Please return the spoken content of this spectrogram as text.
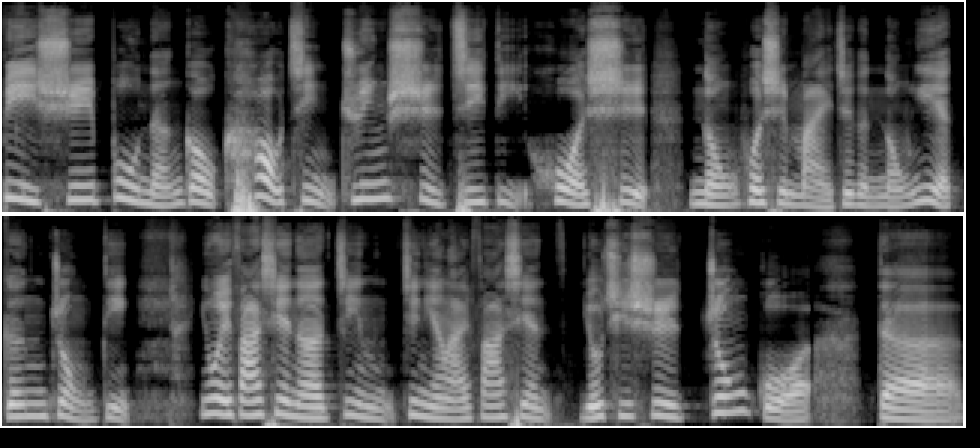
必须不能够靠近军事基地，或是农，或是买这个农业耕种地，因为发现呢，近近年来发现，尤其是中国的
